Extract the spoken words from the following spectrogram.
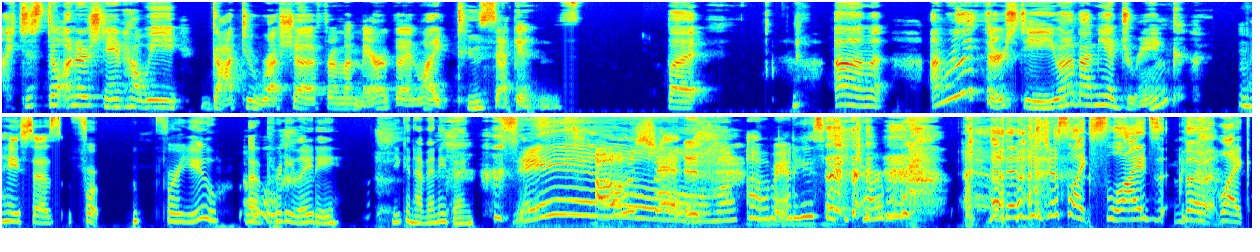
I just don't understand how we got to Russia from America in like two seconds. But, um, I'm really thirsty. You want to buy me a drink? And he says, "For for you, a Oh. pretty lady, you can have anything." Damn. Oh, shit. Oh man, he's such a charmer. and then he just like slides the like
